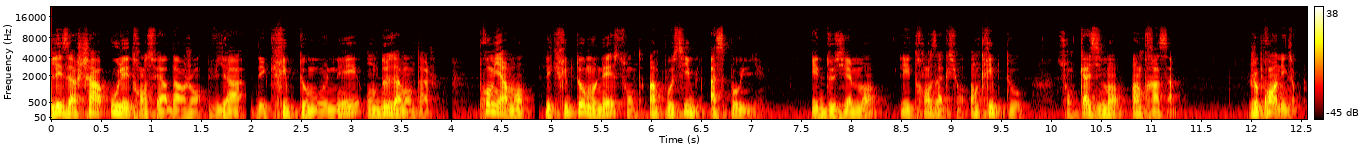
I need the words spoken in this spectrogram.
Les achats ou les transferts d'argent via des crypto-monnaies ont deux avantages. Premièrement, les crypto-monnaies sont impossibles à spoiler. Et deuxièmement, les transactions en crypto sont quasiment intraçables. Je prends un exemple.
